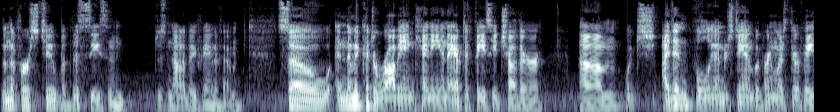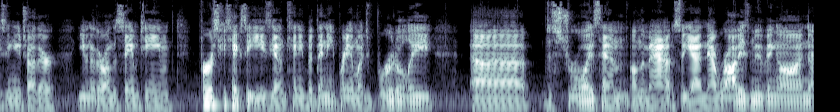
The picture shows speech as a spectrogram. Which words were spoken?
than the first two, but this season, just not a big fan of him. So, and then we cut to Robbie and Kenny, and they have to face each other, um, which I didn't fully understand, but pretty much they're facing each other, even though they're on the same team. First, he takes it easy on Kenny, but then he pretty much brutally uh, destroys him on the mat. So, yeah, now Robbie's moving on.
